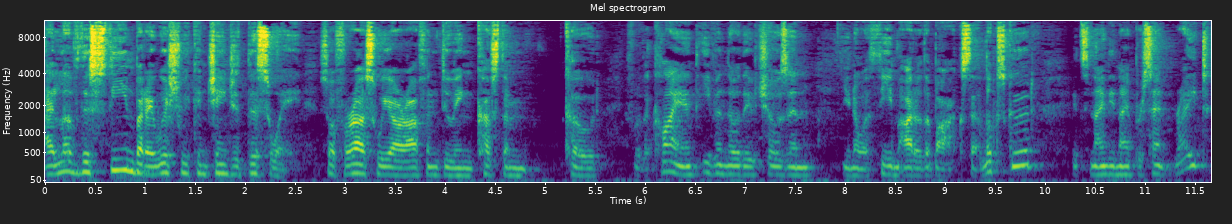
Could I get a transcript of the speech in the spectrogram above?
I love this theme, but I wish we can change it this way. So for us, we are often doing custom code for the client, even though they've chosen, you know, a theme out of the box that looks good. It's 99% right,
